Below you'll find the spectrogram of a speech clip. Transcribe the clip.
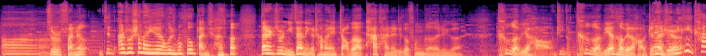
哦。就是反正这按说圣诞音乐为什么会有版权呢？但是就是你在哪个唱片里找不到他弹的这个风格的这个。特别好，这个特别特别的好，真的是。你可以看，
